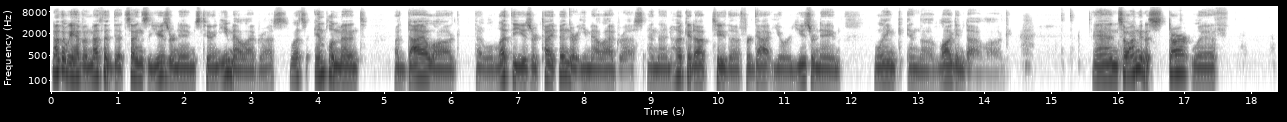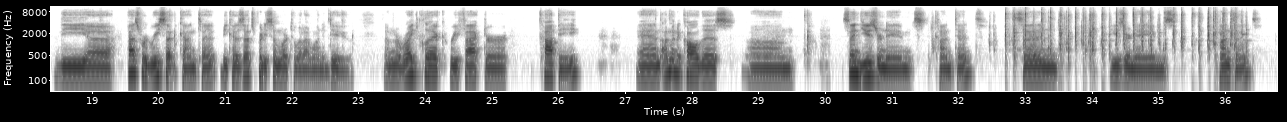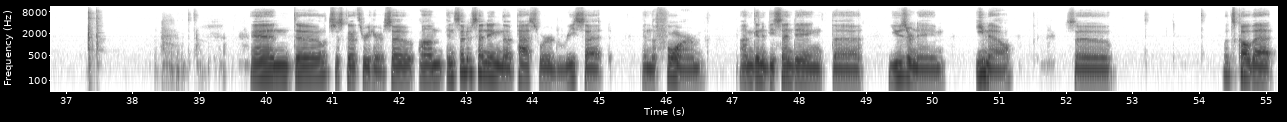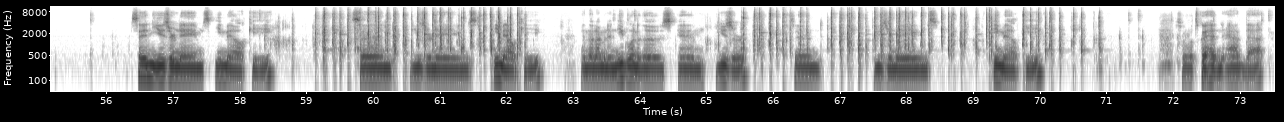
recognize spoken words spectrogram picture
Now that we have a method that sends the usernames to an email address, let's implement a dialog that will let the user type in their email address and then hook it up to the forgot your username link in the login dialog. And so I'm going to start with the uh, password reset content because that's pretty similar to what I want to do. I'm going to right click, refactor, copy, and I'm going to call this um, send usernames content, send usernames content. And uh, let's just go through here. So um, instead of sending the password reset in the form, I'm going to be sending the username email. So let's call that send usernames email key send usernames email key, and then I'm going to need one of those in user, send usernames email key. So let's go ahead and add that.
